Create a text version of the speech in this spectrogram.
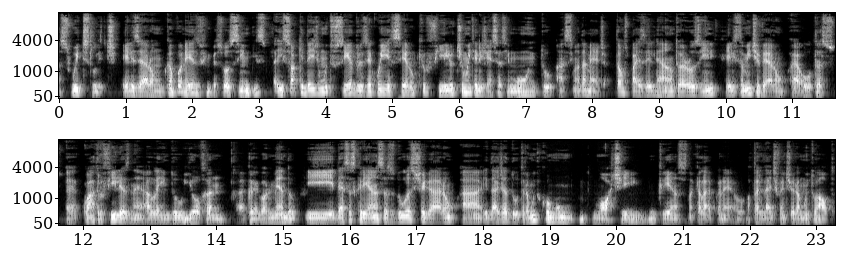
Switchlich, eles eram camponeses, enfim, pessoas simples, e só que desde muito cedo eles reconheceram que o filho tinha uma inteligência assim muito acima da média. Então os pais dele, né, Anton e a Rosine, eles também tiveram é, outras é, quatro filhas, né, além do Johann Gregor Mendel, e dessas crianças, duas chegaram à idade adulta. Era muito comum morte em crianças naquela época, né? A mortalidade infantil era muito alta.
